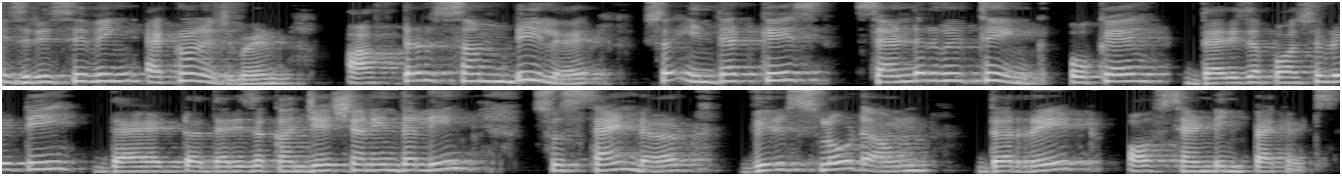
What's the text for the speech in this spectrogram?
is receiving acknowledgement after some delay, so in that case, sender will think, okay, there is a possibility that uh, there is a congestion in the link. So sender will slow down the rate of sending packets.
